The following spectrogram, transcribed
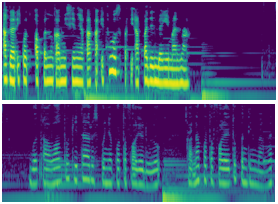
agar ikut open commissionnya kakak itu seperti apa dan bagaimana? Buat awal tuh kita harus punya portofolio dulu karena portofolio itu penting banget.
